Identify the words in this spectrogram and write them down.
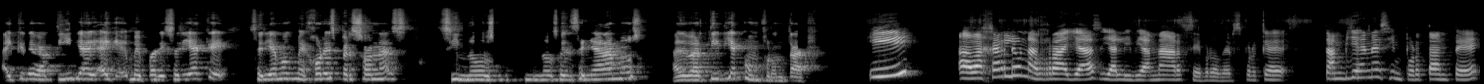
hay que debatir, me parecería que seríamos mejores personas si nos, si nos enseñáramos a debatir y a confrontar. Y a bajarle unas rayas y alivianarse, brothers, porque también es importante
